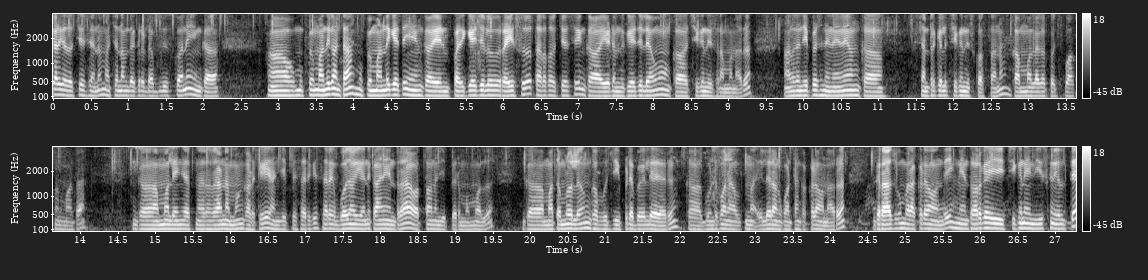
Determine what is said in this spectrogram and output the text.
సరేనండి ఇంటికాడికి అయితే వచ్చేసాను. మా చిన్నమ్మ దగ్గర డబ్బులు తీసుకొని ఇంకా ముప్పై మందికి అంట ముప్పై మందికి అయితే ఇంకా పది కేజీలు రైస్ తర్వాత వచ్చేసి ఇంకా ఏడెనిమిది కేజీలు ఏమో ఇంకా చికెన్ తీసుకురమ్మన్నారు. అందుకని చెప్పేసి నేనే ఇంకా సెంటర్కి వెళ్ళి చికెన్ తీసుకొస్తాను. ఇంకా అమ్మ దగ్గరకు వచ్చి పోతాను అనమాట ఇంకా అమ్మలు ఏం చేస్తున్నారు? రానమ్మ అక్కడికి అని చెప్పేసరికి సరే భోజనం ఇవన్నీ కానీ రా వస్తామని చెప్పారు మమ్మల్ని ఇంకా మా తమ్ముడు ఇంకా బుజ్జి ఇప్పుడే బయలుదేరారు. ఇంకా గుండెపని వెళ్తున్నా వెళ్ళారు అనుకుంటా ఇంకా అక్కడే ఉన్నారు. ఇంకా రాజకుమార్ అక్కడే ఉంది. నేను త్వరగా ఈ చికెన్ ఏం తీసుకుని వెళ్తే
